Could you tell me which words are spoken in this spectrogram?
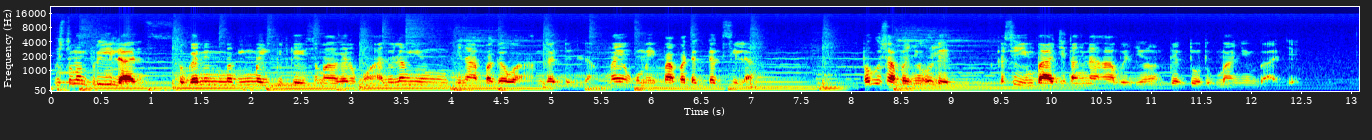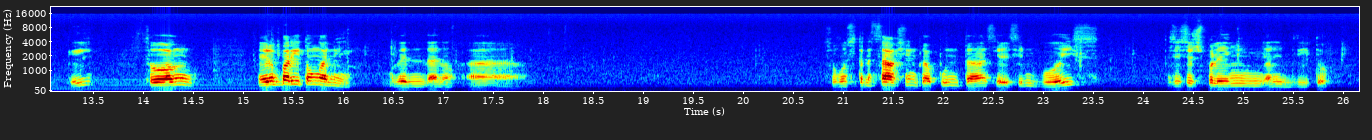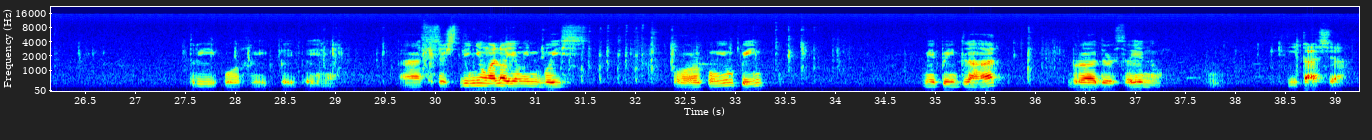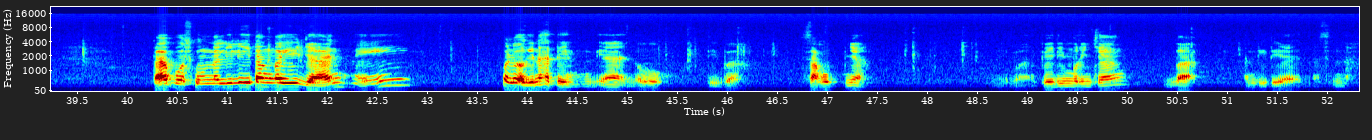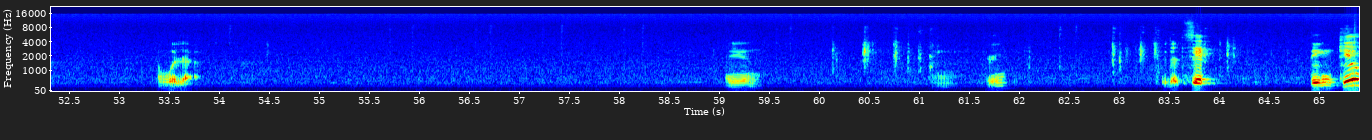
gusto mag-freelance, so ganun maging maigpit kayo sa mga ganun kung ano lang yung pinapagawa hanggang doon lang. Ngayon, kung may papadagdag sila, pag-usapan nyo ulit. Kasi yung budget ang hinahabol nyo ron, pinagtutugmaan nyo yung budget. Okay? So, ang, meron pa rito ano eh, maganda ano, ah, so kung sa transaction ka, punta, sales invoice, kasi search pala yung ano dito, 3, 4, 8, 5, ayun na. Ah, search din yung ano, yung invoice. Or kung yung paint, may paint lahat. Brothers, ayun o. Kita siya. Tapos, kung nalilitan kayo dyan, eh, paluwagin natin. Yan, o. Diba? Sakop niya. Diba? Pwede mo rin siyang, ba, andito yan. Nasaan na? Wala. Ayun. Okay. So, that's it. Thank you.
